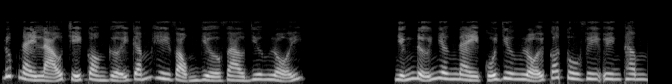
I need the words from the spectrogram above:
lúc này lão chỉ còn gửi gắm hy vọng dựa vào dương lỗi. Những nữ nhân này của dương lỗi có tu vi uyên thâm,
